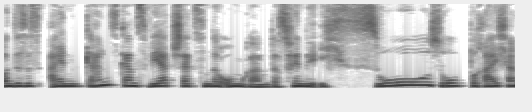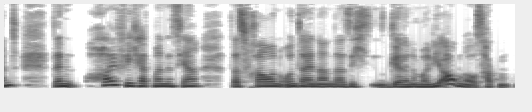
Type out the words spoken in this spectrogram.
Und es ist ein ganz, ganz wertschätzender Umgang. Das finde ich so, so bereichernd. Denn häufig hat man es ja, dass Frauen untereinander sich gerne mal die Augen aushacken.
